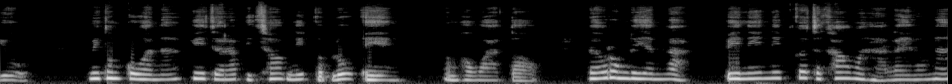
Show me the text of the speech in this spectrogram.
อยู่ ไม่ต้องกลัวนะ พี่จะรับผิดชอบนิดกับลูกเองอัมพวาตอบ แล้วโรงเรียนล่ะ ปีนี้นิดก็จะเข้ามาหาลัยแล้วนะ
